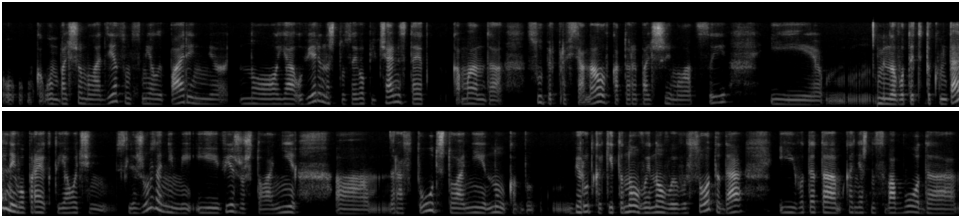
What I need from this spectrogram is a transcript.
Он большой молодец, он смелый парень, но я уверена, что за его плечами стоит команда суперпрофессионалов, которые большие молодцы, и именно вот эти документальные его проекты, я очень слежу за ними и вижу, что они э, растут, что они, ну, как бы берут какие-то новые-новые высоты, да, и вот это, конечно, свобода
